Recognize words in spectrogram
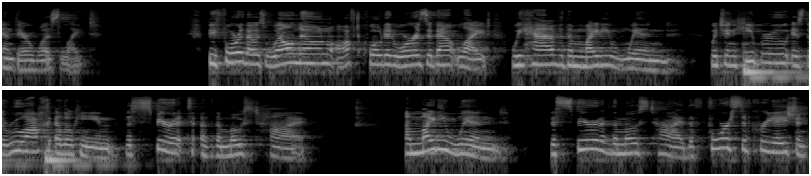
and there was light. Before those well known, oft quoted words about light, we have the mighty wind, which in Hebrew is the Ruach Elohim, the Spirit of the Most High. A mighty wind, the Spirit of the Most High, the force of creation,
